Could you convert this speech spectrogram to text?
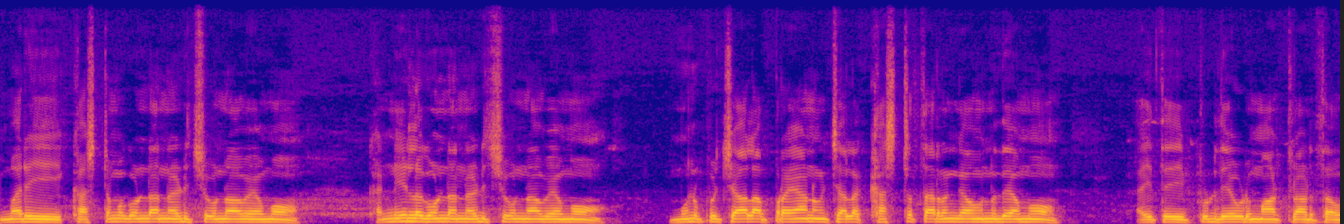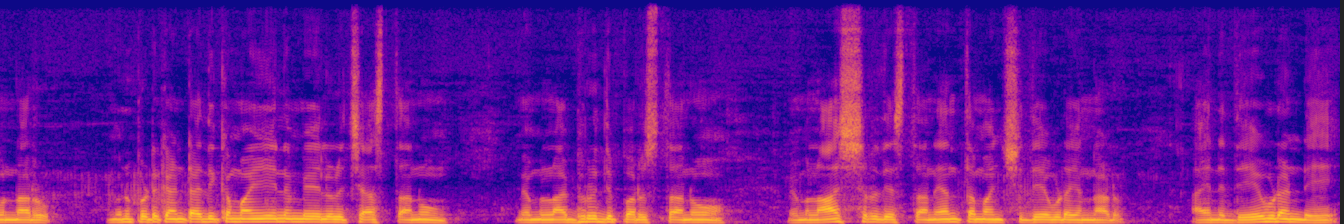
మరి కష్టము గుండా నడిచి ఉన్నావేమో కన్నీళ్ళ గుండా నడిచి ఉన్నావేమో మునుపు చాలా ప్రయాణం చాలా కష్టతరంగా ఉన్నదేమో అయితే ఇప్పుడు దేవుడు మాట్లాడుతూ ఉన్నారు. మునుపటి కంటే అధికమైన మేలులు చేస్తాను. మిమ్మల్ని అభివృద్ధి పరుస్తాను మిమ్మల్ని ఆశీర్వదిస్తాను. ఎంత మంచి దేవుడు అన్నాడు ఆయన దేవుడండి.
